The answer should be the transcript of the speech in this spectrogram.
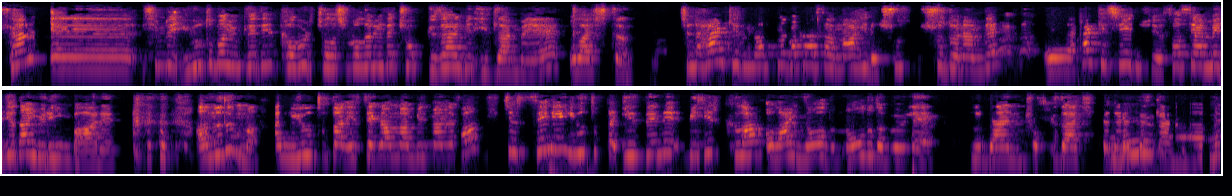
Sen eee, şimdi YouTube'a yüklediğin cover çalışmalarıyla çok güzel bir izlenmeye ulaştın. Şimdi herkesin aslına bakarsan Nahide şu şu dönemde eee, herkes şey düşünüyor. Sosyal medyadan yürüyeyim bari. Anladın mı? Hani YouTube'dan, Instagram'dan bilmem ne falan. Şimdi seni YouTube'da izlenebilir kılan olay ne oldu? Ne oldu da böyle birden çok güzel kitlelere Benim, seslendin? e, benim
